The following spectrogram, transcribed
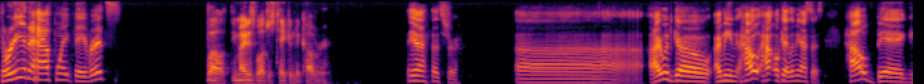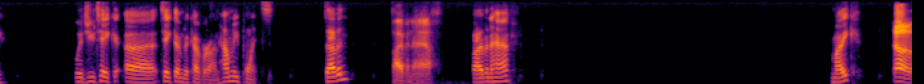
Three and a half point favorites. Well, you might as well just take him to cover. Yeah, that's true. Uh, I would go. I mean, how how? Okay, let me ask this: How big would you take uh take them to cover on? How many points? Seven, Five and a half. five and a half. Mike. Oh,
